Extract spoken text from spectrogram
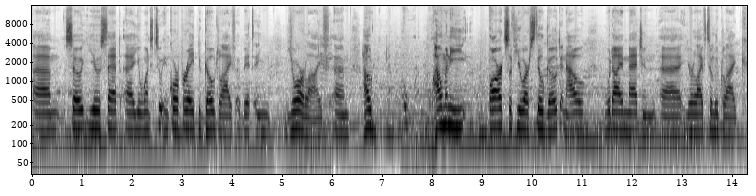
Um, so you said uh, you wanted to incorporate the goat life a bit in your life. Um, how how many parts of you are still goat, and how would I imagine uh, your life to look like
